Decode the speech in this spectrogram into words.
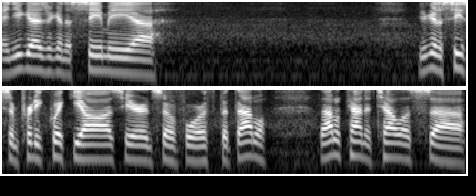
And you guys are going to see me, uh, you're going to see some pretty quick yaws here and so forth, but that'll, that'll kind of tell us uh,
